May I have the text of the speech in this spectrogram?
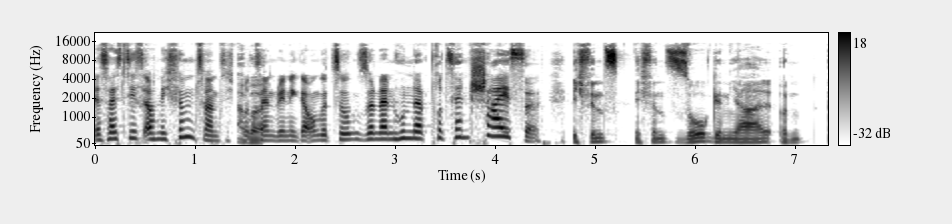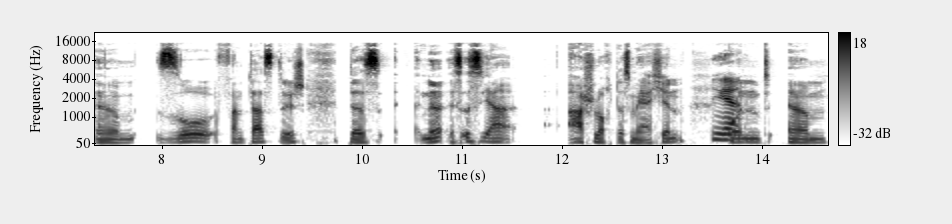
Das heißt, die ist auch nicht 25 Prozent weniger ungezogen, sondern 100 Prozent Scheiße. ich find's, ich find's so genial und ähm, so fantastisch, dass, ne, es ist ja Arschloch das Märchen Ja. und ähm,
